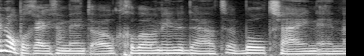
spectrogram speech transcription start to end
En op een gegeven moment ook gewoon inderdaad uh, bold zijn. En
